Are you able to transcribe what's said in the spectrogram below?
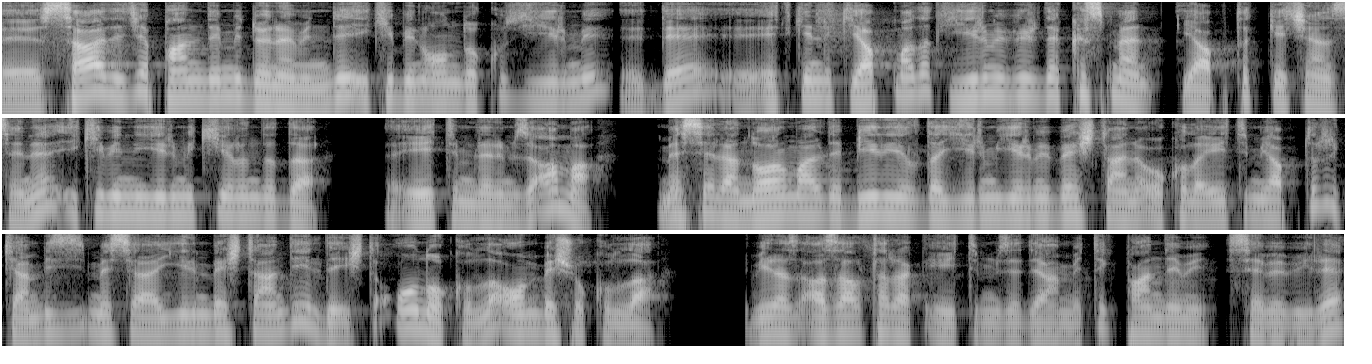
Ee, sadece pandemi döneminde 2019-20'de e, etkinlik yapmadık. 21'de kısmen yaptık geçen sene. 2022 yılında da e, eğitimlerimizi ama mesela normalde bir yılda 20-25 tane okula eğitim yaptırırken biz mesela 25 tane değil de işte 10 okulla 15 okulla biraz azaltarak eğitimimize devam ettik. Pandemi sebebiyle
